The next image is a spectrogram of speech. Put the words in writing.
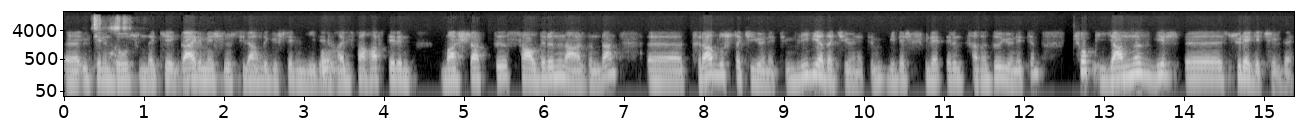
e, ülkenin doğusundaki gayrimeşru silahlı güçlerin lideri Halife Hafter'in başlattığı saldırının ardından e, Trablus'taki yönetim, Libya'daki yönetim, Birleşmiş Milletler'in tanıdığı yönetim çok yalnız bir e, süre geçirdi.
